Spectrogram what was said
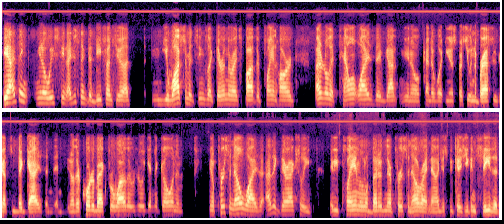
Yeah, I think, you know, we've seen, I just think the defense, you know, you watch them, it seems like they're in the right spot. They're playing hard. I don't know that talent wise they've got, you know, kind of what, you know, especially when Nebraska's got some big guys and, and you know, their quarterback for a while, they was really getting it going. And, you know, personnel wise, I think they're actually maybe playing a little better than their personnel right now, just because you can see that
